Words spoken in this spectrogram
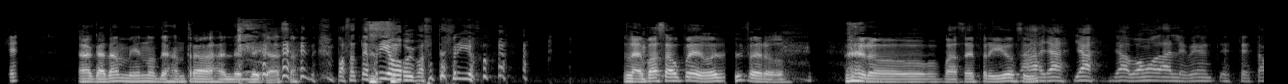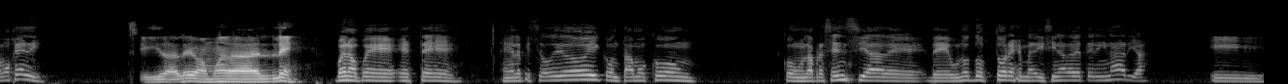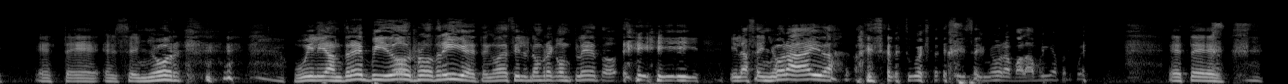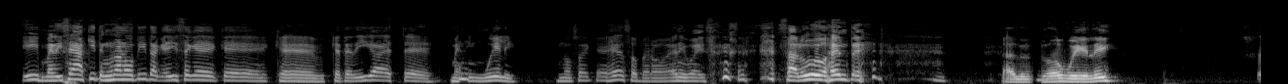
Acá también nos dejan trabajar desde casa. Pasaste frío hoy, pasaste frío. La he pasado peor, pero pero pasé frío, sí. Ah, ya, ya, ya, vamos a darle, ven, este, ¿estamos ready? Sí, dale, vamos a darle. Bueno, pues este, en el episodio de hoy contamos con, con la presencia de, unos doctores en medicina de veterinaria y este el señor Willy Andrés Vidor Rodríguez, tengo que decir el nombre completo, y, la señora Aida, ahí se le tuve que decir señora para la mía, pero pues. Este, y me dicen aquí, tengo una notita que dice que, que, que, que te diga este Menin Willy. No sé qué es eso, pero anyways. Saludos, gente. Saludos, Willy.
